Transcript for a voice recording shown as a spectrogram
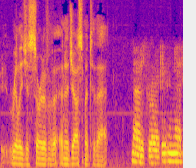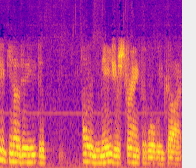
really just sort of an adjustment to that. That is correct, and I think you know the, the other major strength of what we've got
